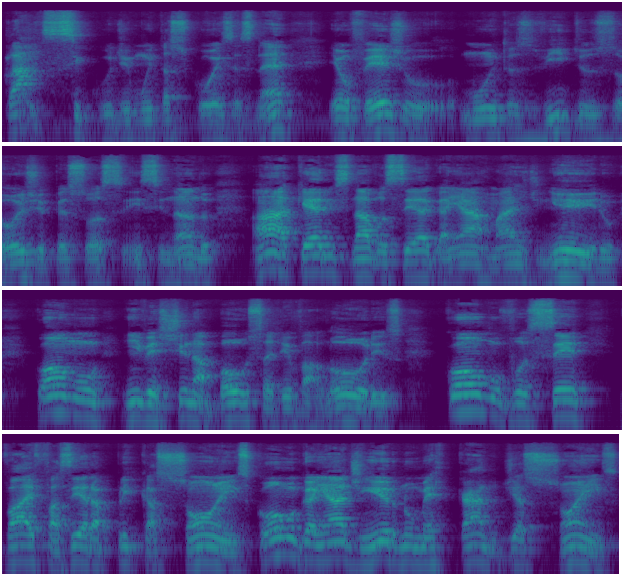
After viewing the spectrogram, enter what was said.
clássico de muitas coisas, né? Eu vejo muitos vídeos hoje, pessoas ensinando, ah, quero ensinar você a ganhar mais dinheiro, como investir na bolsa de valores, como você vai fazer aplicações, como ganhar dinheiro no mercado de ações,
